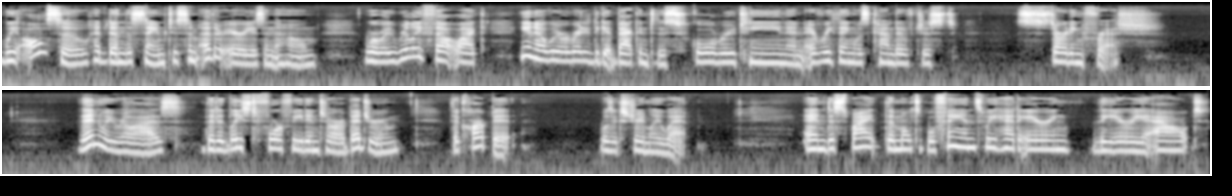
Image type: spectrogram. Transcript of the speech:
We also had done the same to some other areas in the home where we really felt like, you know, we were ready to get back into the school routine and everything was kind of just starting fresh. Then we realized that at least four feet into our bedroom, the carpet was extremely wet. And despite the multiple fans we had airing the area out,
